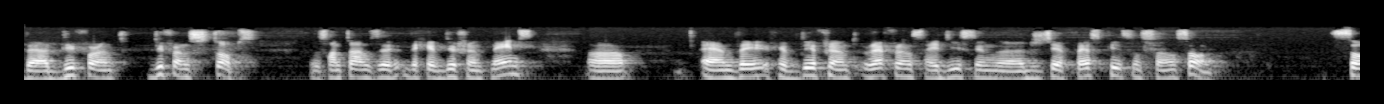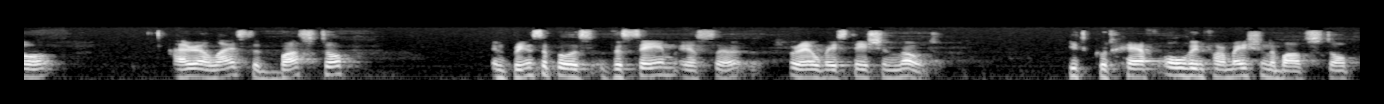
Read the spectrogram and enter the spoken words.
There are different, different stops. Sometimes they, they have different names, uh, and they have different reference IDs in uh, GTFS feeds and so on and so on. So I realized that bus stop, in principle, is the same as a railway station node. It could have all the information about stop,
